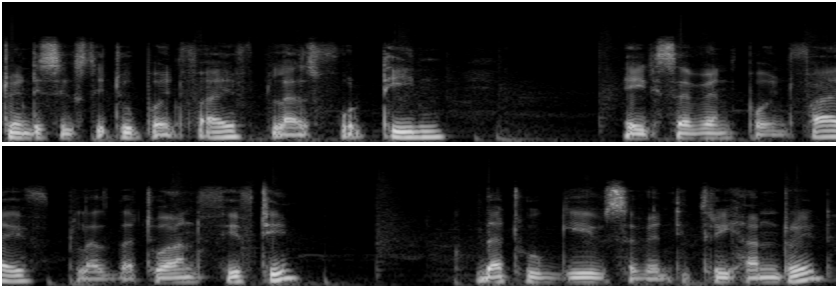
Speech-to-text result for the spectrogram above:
2062.5 plus 1487.5 plus that 150 that will give 7300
